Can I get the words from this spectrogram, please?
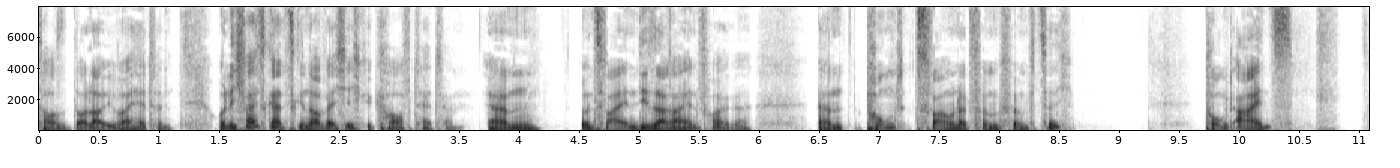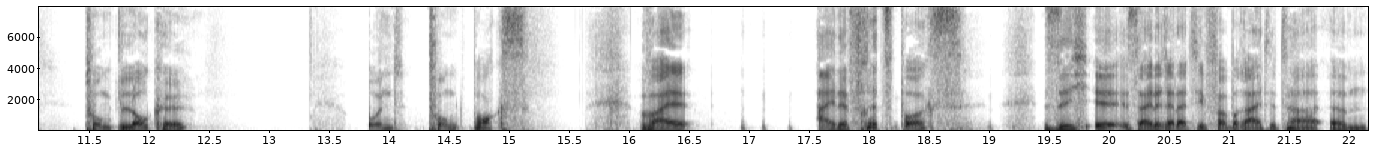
1000 Dollar über hätte. Und ich weiß ganz genau, welche ich gekauft hätte. Ähm, und zwar in dieser Reihenfolge. Ähm, Punkt 255, Punkt 1, Punkt Local und Punkt Box. Weil eine Fritzbox sich äh, ist ein relativ verbreiteter ähm,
